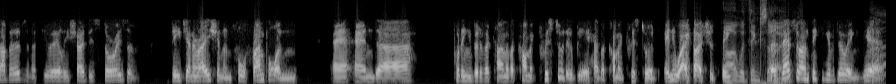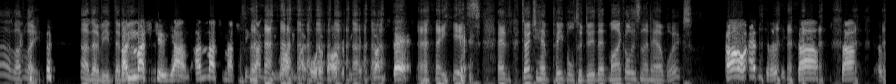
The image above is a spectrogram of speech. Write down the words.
suburbs and a few early showbiz stories of D-Generation and full frontal and and uh, putting a bit of a kind of a comic twist to it. It would be have a comic twist to it anyway. I should think. I would think so. But that's what I'm thinking of doing. Yeah. Ah, lovely. Oh, that'd be. That'd I'm be... much too young. I'm much, much too young to be writing my autobiography. Kevin, you understand? Uh, yes. Have, don't you have people to do that, Michael? Isn't that how it works? Oh, absolutely. Staff, staff, uh,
